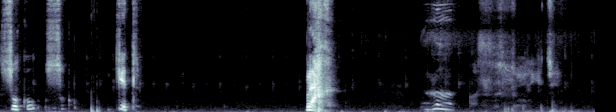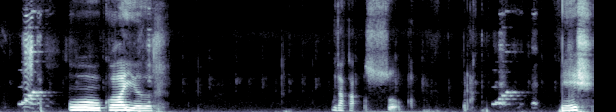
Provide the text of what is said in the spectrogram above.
Sokul, sokul. Git. Bırak. Yalı. Bir dakika. Sok. Bırak. Beş.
